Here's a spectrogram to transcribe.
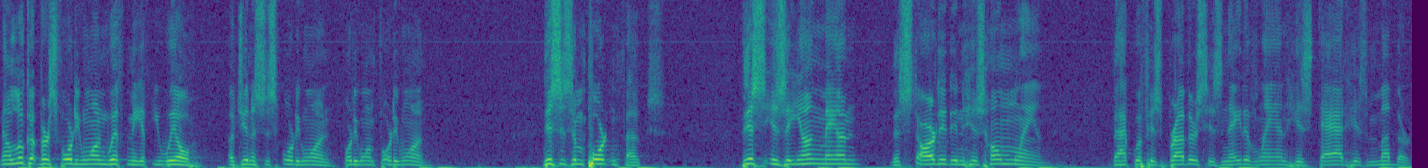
Now look at verse 41 with me, if you will, of Genesis 41, 41, 41. This is important, folks. This is a young man that started in his homeland, back with his brothers, his native land, his dad, his mother,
